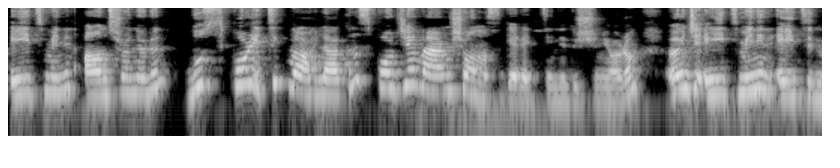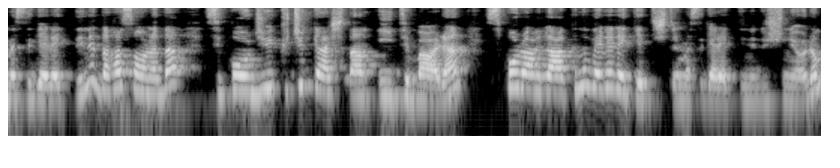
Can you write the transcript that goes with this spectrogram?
eğitmenin, antrenörün bu spor etik ve ahlakını sporcuya vermiş olması gerektiğini düşünüyorum. Önce eğitmenin eğitilmesi gerektiğini, daha sonra da sporcuyu küçük yaştan itibaren spor ahlakını vererek yetiştirmesi gerektiğini düşünüyorum.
